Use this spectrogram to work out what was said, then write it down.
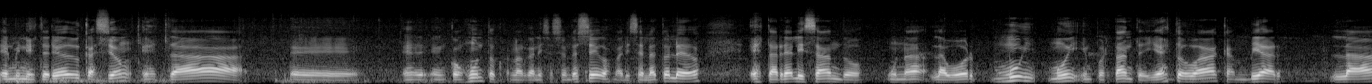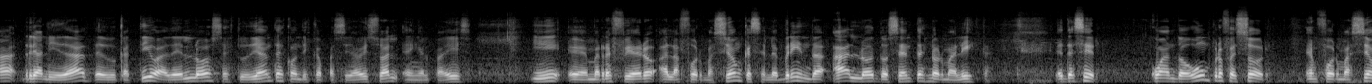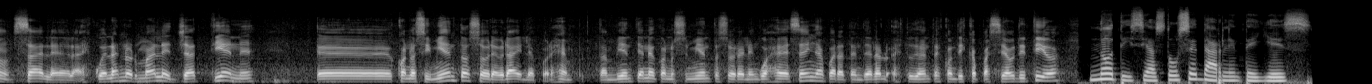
el Ministerio de Educación está... Eh, en, conjunto con la Organización de Ciegos, Marisela Toledo, está realizando una labor muy, muy importante y esto va a cambiar la realidad educativa de los estudiantes con discapacidad visual en el país. Y eh, me refiero a la formación que se les brinda a los docentes normalistas. Es decir, cuando un profesor en formación sale de las escuelas normales ya tiene eh, conocimientos sobre braille, por ejemplo. También tiene conocimiento sobre el lenguaje de señas para atender a los estudiantes con discapacidad auditiva. Noticias 12 Darlene Telles.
